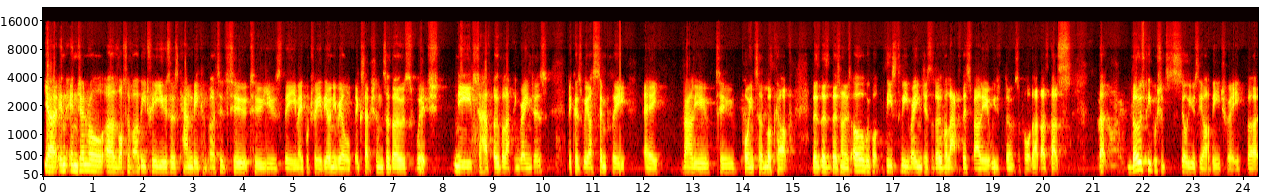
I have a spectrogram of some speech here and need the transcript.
Yeah, in, in general, a lot of RB-Tree users can be converted to, to use the Maple Tree. The only real exceptions are those which need to have overlapping ranges because we are simply a value to pointer lookup. There's, there's, there's those, oh, we've got these three ranges that overlap this value. We don't support that. That's, that's, that, those people should still use the RB tree, but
